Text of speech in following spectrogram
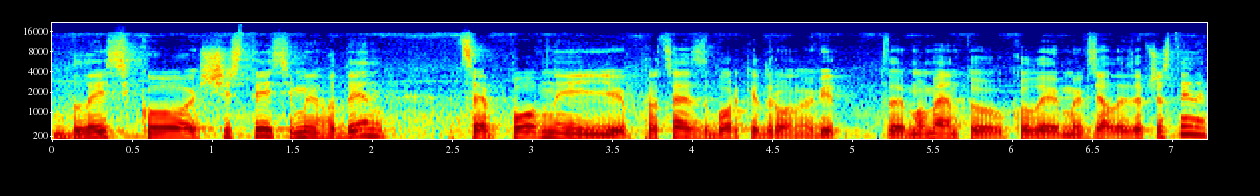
близько 6-7 годин. Це повний процес зборки дрону від моменту, коли ми взяли запчастини.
